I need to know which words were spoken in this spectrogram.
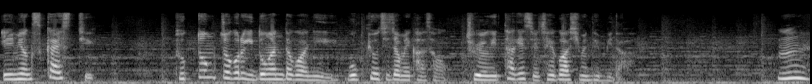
일명 스카이스틱 북동쪽으로 이동한다고 하니 목표 지점에 가서 조용히 타겟을 제거하시면 됩니다. 음,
